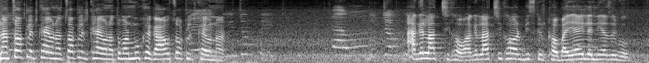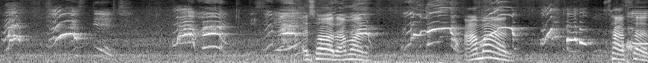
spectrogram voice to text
না চকলেট খাও না চকলেট খাও না তোমার মুখে গাও চকলেট খাও না। আগে লাচ্ছি খাও আগে লাচ্ছি খাও আর বিস্কিট খাও ভাইয়া আইলে নিয়ে যাব। সর আমার। আমার। Sir sir.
